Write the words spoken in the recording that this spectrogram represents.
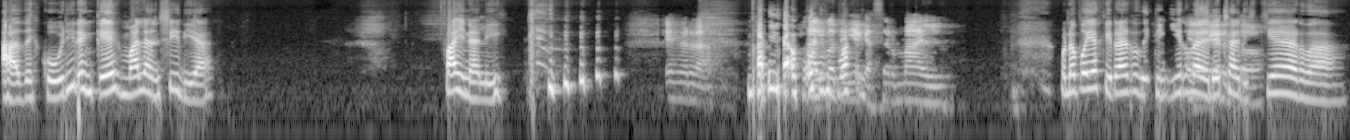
a descubrir en qué es mala Angiria. Finally, es verdad. baila Algo mal. tenía que hacer mal. No podía girar, distinguir la derecha de la izquierda.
